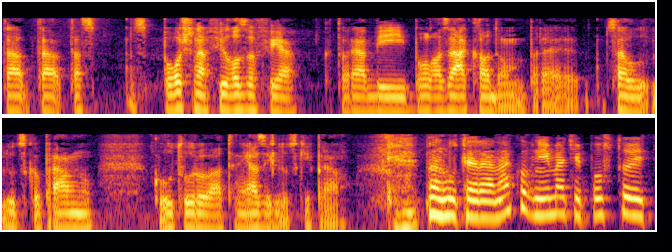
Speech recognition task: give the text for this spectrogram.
tá, tá, tá spoločná filozofia ktorá by bola základom pre celú ľudskoprávnu kultúru a ten jazyk ľudských práv. Pán Luterán, ako vnímate postoje,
